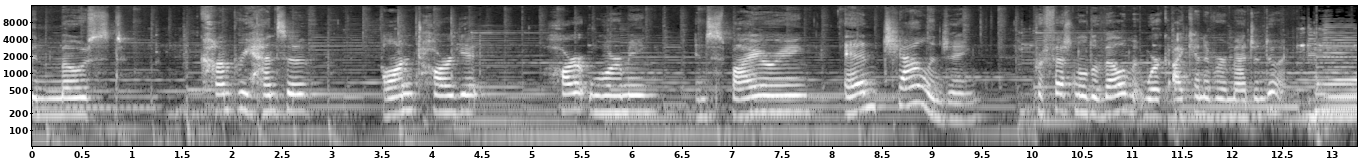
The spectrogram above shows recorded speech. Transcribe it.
the most comprehensive, on-target, heartwarming, inspiring, and challenging professional development work I can ever imagine doing.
